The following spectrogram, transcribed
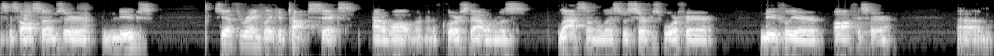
since all subs are nukes. So you have to rank like your top six out of all of them. And of course, that one was last on the list was surface warfare, nuclear officer. Um,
